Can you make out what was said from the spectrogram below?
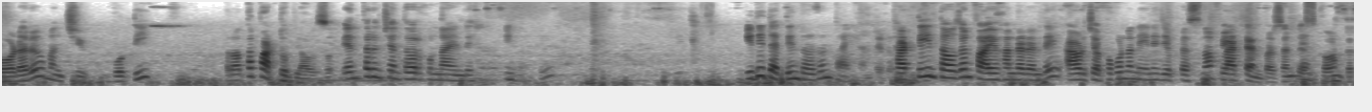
బోర్డరు మంచి బొట్టి తర్వాత పట్టు బ్లౌజ్. ఎంత నుంచి ఎంత వరకు ఉన్నాయండి? ఇది thirteen thousand five hundred thirteen thousand five hundred అండి ఆవిడ చెప్పకుండా నేనే చెప్పేస్తున్నా ఫ్లాట్ టెన్ పర్సెంట్ డిస్కౌంట్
